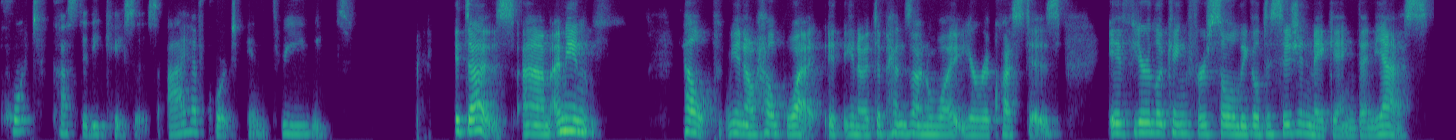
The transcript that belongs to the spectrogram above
court custody cases? I have court in three weeks. It does. Um, I mean, help, you know, help what? It, you know, it depends on what your request is. If you're looking for sole legal decision making, then yes,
